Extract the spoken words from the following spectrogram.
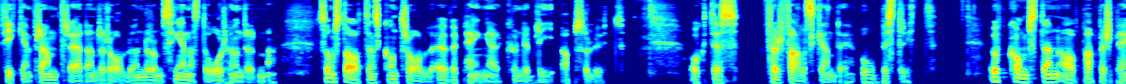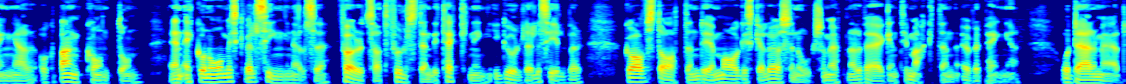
fick en framträdande roll under de senaste århundradena som statens kontroll över pengar kunde bli absolut och dess förfalskande obestritt. Uppkomsten av papperspengar och bankkonton En ekonomisk välsignelse, förutsatt fullständig täckning i guld eller silver, gav staten det magiska lösenord som öppnade vägen till makten över pengar och därmed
